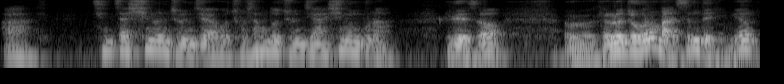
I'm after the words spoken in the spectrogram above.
아 진짜 신은 존재하고 조상도 존재하시는구나. 그래서 어, 결론적으로 말씀드리면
